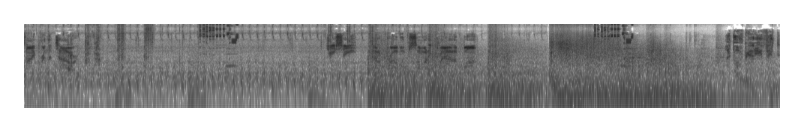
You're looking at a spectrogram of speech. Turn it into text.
sniper in the tower. JC, got problem. Somebody planted a bomb. I don't believe it.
